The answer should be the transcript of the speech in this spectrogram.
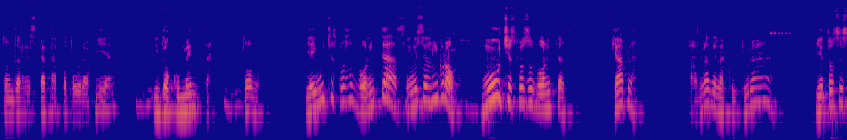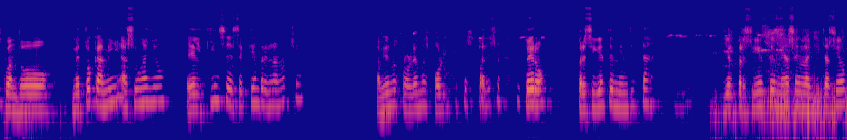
donde rescata fotografía y documenta todo. Y hay muchas cosas bonitas en ese libro, muchas cosas bonitas que habla, habla de la cultura. Y entonces cuando me toca a mí, hace un año, el 15 de septiembre en la noche, había unos problemas políticos, parece, pero el presidente me invita y el presidente me hace la invitación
